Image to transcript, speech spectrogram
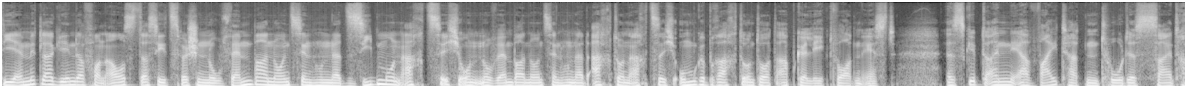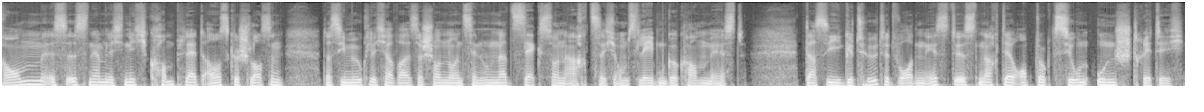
Die Ermittler gehen davon aus, dass sie zwischen November 1987 und November 1988 umgebracht und dort abgelegt worden ist. Es gibt einen erweiterten Todeszeitraum. Es ist nämlich nicht komplett ausgeschlossen, dass sie möglicherweise schon 1986 ums Leben gekommen ist. Dass sie getötet worden ist, ist nach der Obduktion unstrittig.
